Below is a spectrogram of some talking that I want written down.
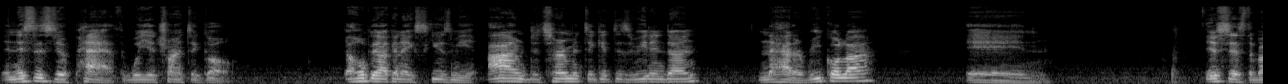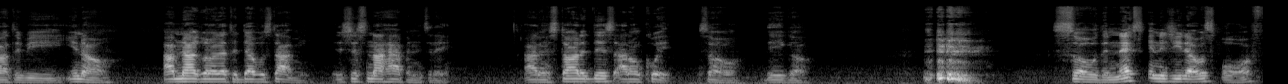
And this is your path where you're trying to go. I hope y'all can excuse me. I'm determined to get this reading done. And I had a Ricola. And it's just about to be, you know, I'm not going to let the devil stop me. It's just not happening today. I done started this. I don't quit. So, there you go. so, the next energy that was off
